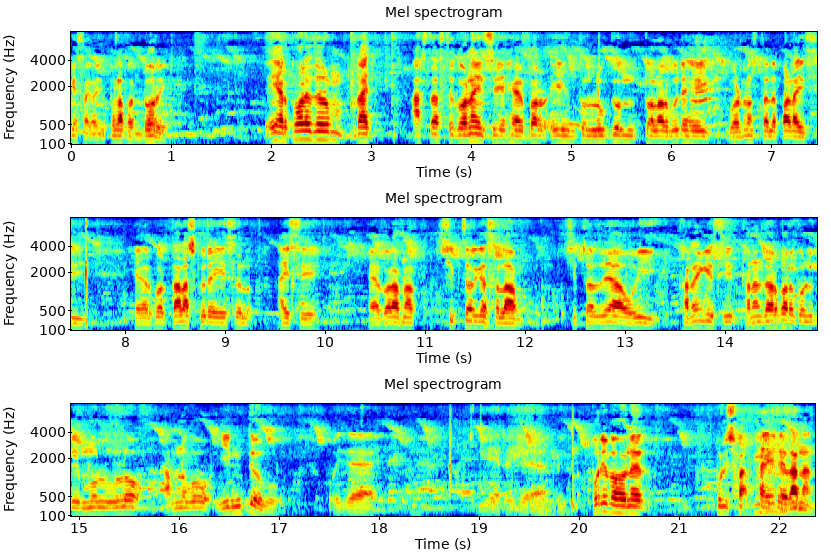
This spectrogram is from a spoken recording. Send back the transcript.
গেছে গাড়ি পোলাপান ডরে এরপরে যেরকম রাত আস্তে আস্তে গনাইছে, এরপর এই তো লোকজন টলার বইটা এই ঘটনাস্থলে পাঠাইছি, এরপর তালাশ করে গেছিল আইসে এরপর আমরা শিবচর গেছিলাম। শিবচর যা ওই থানায় গেছি। থানায় যাওয়ার পরে করল কি মূলগুলো আপনাকে ই নিতে হব ওই যে পরিবহনের পুলিশ ফাঁড়িতে জানান।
